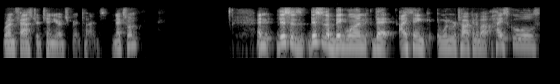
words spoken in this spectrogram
run faster 10 yard sprint times. Next one. And this is this is a big one that i think when we're talking about high schools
